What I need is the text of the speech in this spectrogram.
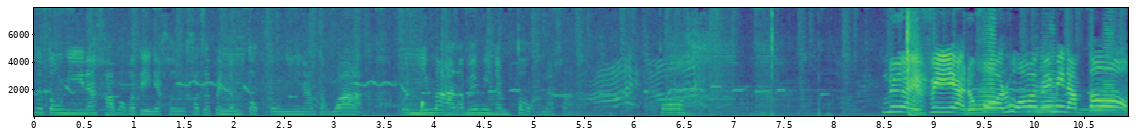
คือตรงนี้นะคะ ปกติเนี่ยคือเขาจะเป็นน้ำตกตรงนี้นะ แต่ว่าวันนี้มาแล้วไม่มีน้ำตกนะคะ ก็เหนื่อยฟรีอะทุกคนเพราะว่ามันไม่มีน้ำตก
